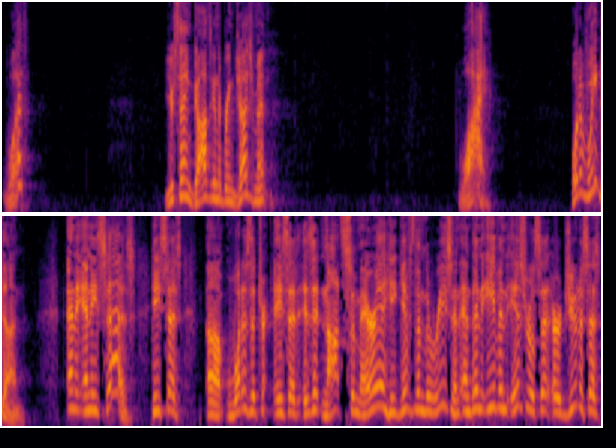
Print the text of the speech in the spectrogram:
What? You're saying God's going to bring judgment. Why? What have we done? And, and he says, he says, uh, what is the, tra- he said, is it not Samaria? He gives them the reason. And then even Israel said, or Judah says,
